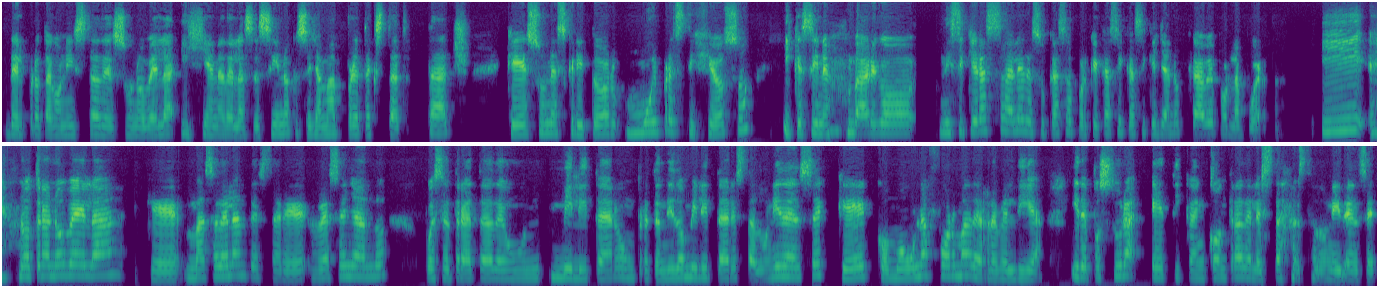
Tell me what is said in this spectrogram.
del protagonista de su novela Higiene del Asesino, que se llama Pretextat Touch, que es un escritor muy prestigioso y que sin embargo ni siquiera sale de su casa porque casi casi que ya no cabe por la puerta. Y en otra novela que más adelante estaré reseñando, pues se trata de un militar, un pretendido militar estadounidense que como una forma de rebeldía y de postura ética en contra del Estado estadounidense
